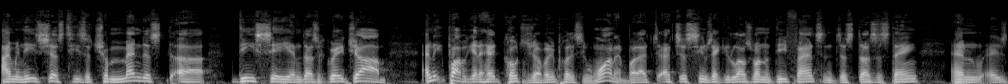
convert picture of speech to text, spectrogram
I mean, he's just he's a tremendous uh, DC and does a great job. And he could probably get a head coaching job any place he wanted, but it, it, just seems like he loves running defense and just does his thing. And he's,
